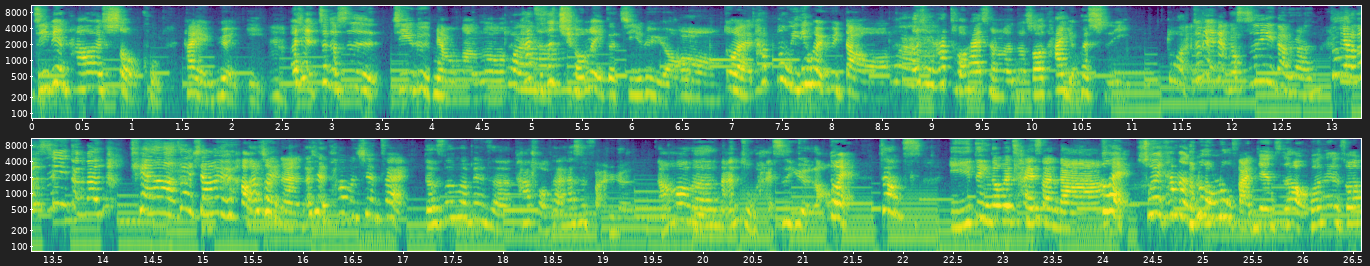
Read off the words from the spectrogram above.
即便他会受苦，他也愿意。嗯，而且这个是几率渺茫哦，他只是求了一个几率哦。哦，对，他不一定会遇到哦，而且他投胎成人的时候，他也会失忆。对，就给两个失忆的人，两个失忆的人，天啊，再相遇好困难。而且他们现在的身份变成他投胎，他是凡人，然后呢，男主还是月老。对，这样子。一定都被拆散的啊！对，所以他们落入凡间之后，我跟你说，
